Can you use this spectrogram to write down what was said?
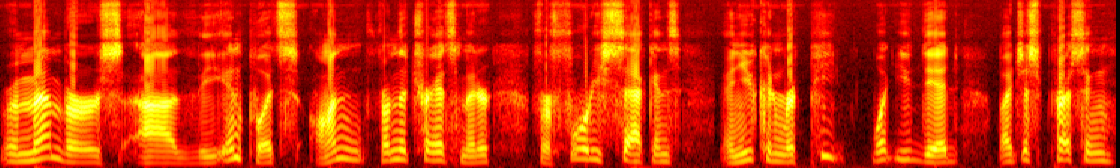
remembers uh, the inputs on from the transmitter for 40 seconds and you can repeat what you did by just pressing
